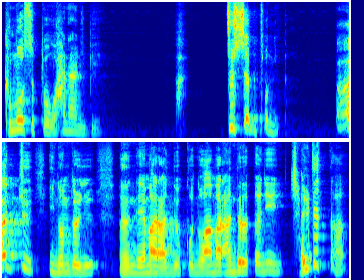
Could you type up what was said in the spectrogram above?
그 모습 보고 하나님이 아주 쌤통이다. 아주 이놈들 내 말 안 듣고 노아 말 안 들었더니 잘 됐다.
